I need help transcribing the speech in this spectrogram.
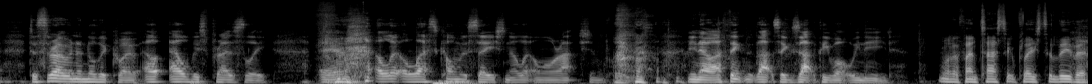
to throw in another quote, El- Elvis Presley, um, a little less conversation, a little more action, please. you know, I think that that's exactly what we need. What a fantastic place to leave it.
